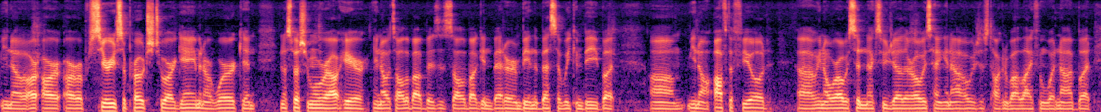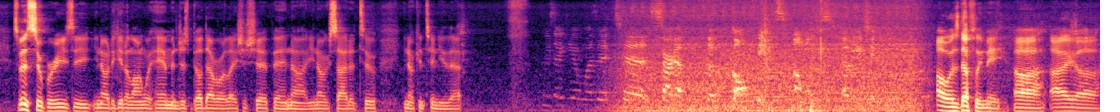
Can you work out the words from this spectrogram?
you know our, our, our serious approach to our game and our work, and you know especially when we're out here, you know it's all about business, it's all about getting better and being the best that we can be. But um, you know off the field. Uh, you know, we're always sitting next to each other, always hanging out, always just talking about life and whatnot. But it's been super easy, you know, to get along with him and just build that relationship. And uh, you know, excited to, you know, continue that. Whose idea was it to start up the golf phase almost? of you two? Oh, it was definitely me. Uh, I, uh,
